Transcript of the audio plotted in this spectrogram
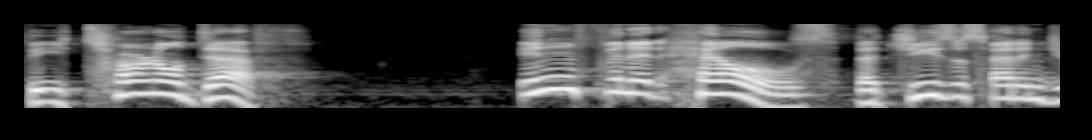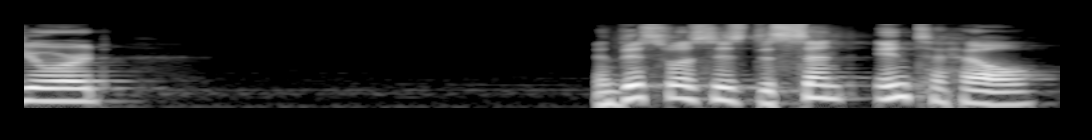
the eternal death, infinite hells that Jesus had endured and this was his descent into hell,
